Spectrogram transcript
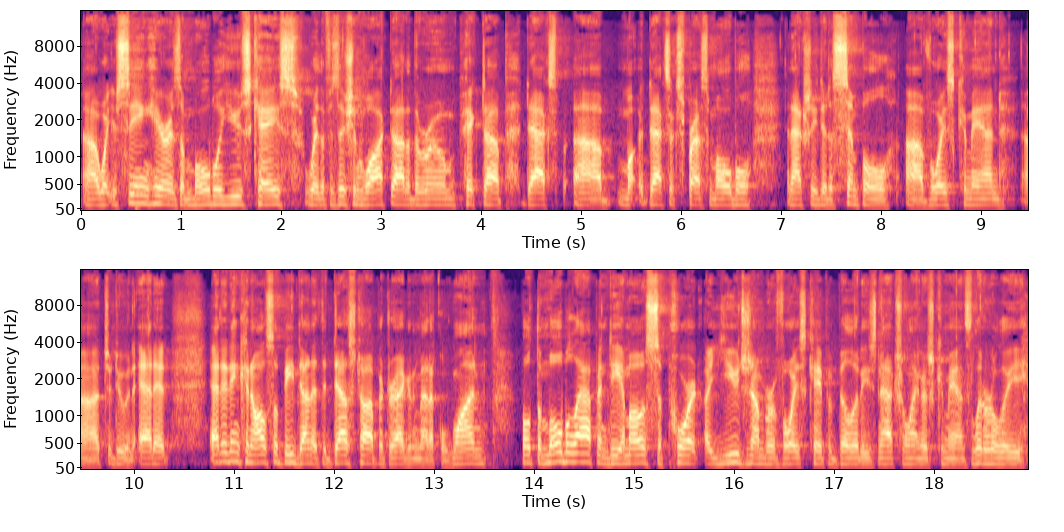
Uh, what you're seeing here is a mobile use case where the physician walked out of the room, picked up DAX uh, Express Mobile, and actually did a simple uh, voice command to do an edit. Editing can also be done at the desktop at Dragon Medical One. Both the mobile app and DMO support a huge number of voice capabilities, natural language commands, literally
